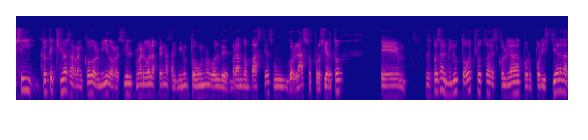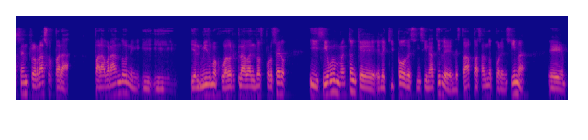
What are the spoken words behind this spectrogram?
sí, creo que Chivas arrancó dormido, recibe el primer gol apenas al minuto uno, gol de Brandon Vázquez, un golazo, por cierto. Eh, después al minuto ocho, otra descolgada por, por izquierda, centro raso para, para Brandon y, el mismo jugador clava el 2 por 0. Y sí hubo un momento en que el equipo de Cincinnati le, estaba pasando por encima eh,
